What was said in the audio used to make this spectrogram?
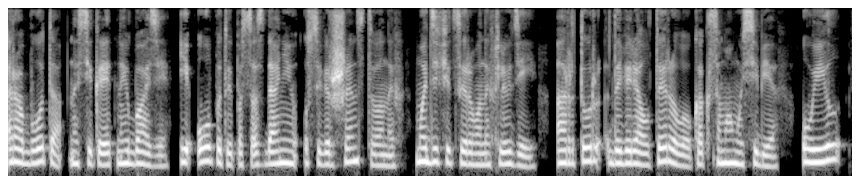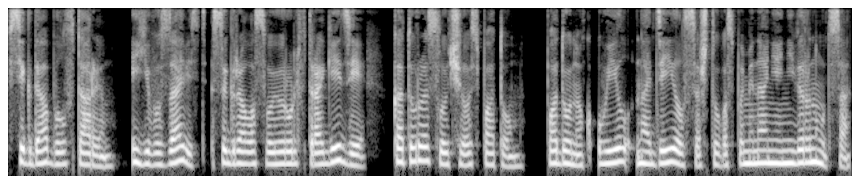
работа на секретной базе и опыты по созданию усовершенствованных, модифицированных людей. Артур доверял Террелу как самому себе. Уилл всегда был вторым, и его зависть сыграла свою роль в трагедии, которая случилась потом. Подонок Уилл надеялся, что воспоминания не вернутся,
